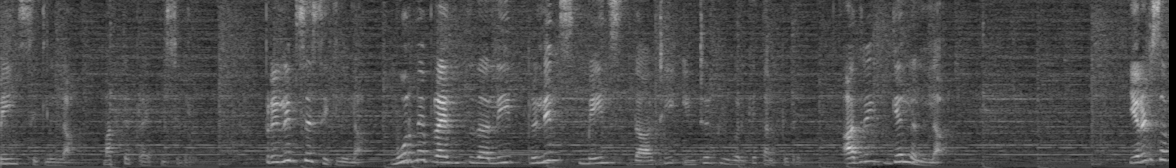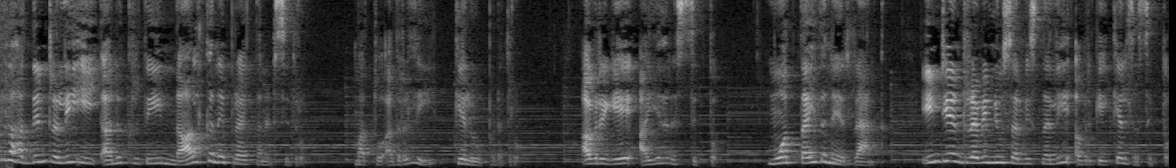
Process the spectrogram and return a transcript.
ಮೇನ್ಸ್ ಸಿಗಲಿಲ್ಲ, ಮತ್ತೆ ಪ್ರಯತ್ನಿಸಿದರು. ಪ್ರಿಲಿಮ್ಸೇ ಸಿಗಲಿಲ್ಲ. ಮೂರನೇ ಪ್ರಯತ್ನದಲ್ಲಿ ಪ್ರಿಲಿಮ್ಸ್ ಮೇನ್ಸ್ ದಾಟಿ ಇಂಟರ್ವ್ಯೂವರೆಗೆ ತಲುಪಿದ್ರು, ಆದರೆ ಗೆಲ್ಲಲಿಲ್ಲ. ಎರಡು ಸಾವಿರದ ಹದಿನೆಂಟರಲ್ಲಿ ಈ ಅನುಕೃತಿ ನಾಲ್ಕನೇ ಪ್ರಯತ್ನ ನಡೆಸಿದ್ರು, ಮತ್ತು ಅದರಲ್ಲಿ ಗೆಲುವು ಪಡೆದರು. ಅವರಿಗೆ ಐಆರ್ಎಸ್ ಸಿಕ್ತು. ಮೂವತ್ತೈದನೇ ರ್ಯಾಂಕ್. ಇಂಡಿಯನ್ ರೆವಿನ್ಯೂ ಸರ್ವಿಸ್ನಲ್ಲಿ ಅವರಿಗೆ ಕೆಲಸ ಸಿಕ್ತು.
